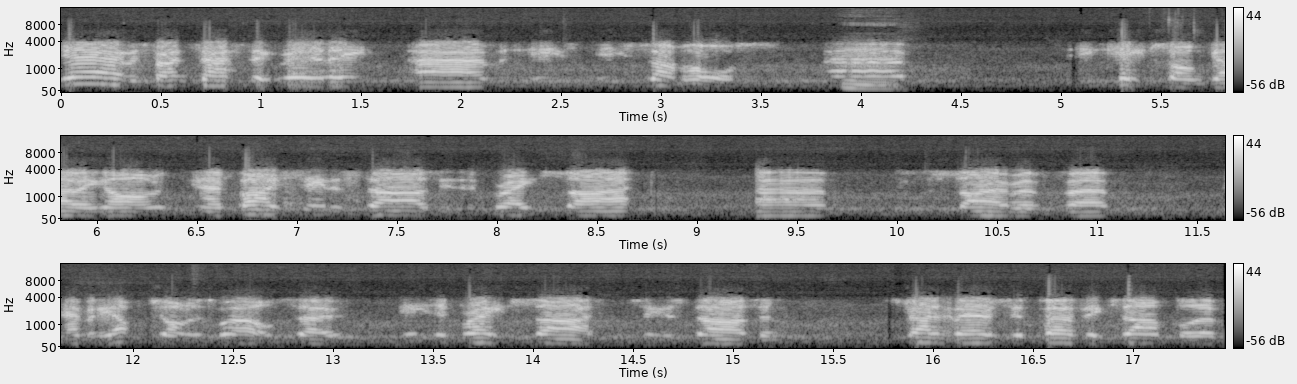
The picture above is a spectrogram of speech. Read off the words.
Yeah, it was fantastic, really. Um, he's, he's some horse. Um, he keeps on going on. And by Sea the Stars, he's a great sire. Um, he's the sire of um, Emily Upjohn as well. So he's a great sire, Sea the Stars. And Stradivarius is a perfect example of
